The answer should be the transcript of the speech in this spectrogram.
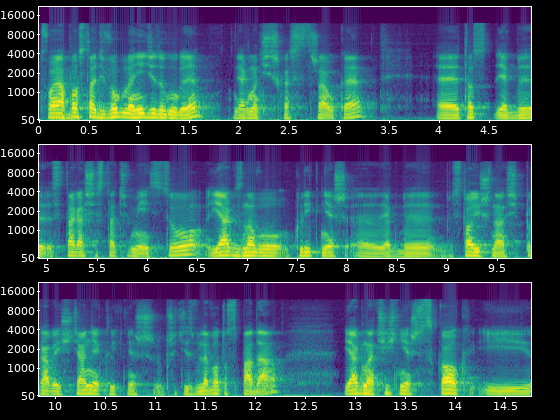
Twoja mhm. postać w ogóle nie idzie do góry, jak naciskasz strzałkę. E, to jakby stara się stać w miejscu. Jak znowu klikniesz, e, jakby stoisz na prawej ścianie, klikniesz przycisk w lewo, to spada. Jak naciśniesz skok i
